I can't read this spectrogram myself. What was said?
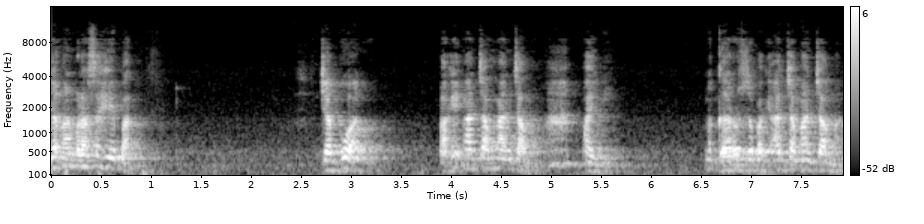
Jangan merasa hebat. Jagoan. Pakai ngancam-ngancam. Apa ini? Negara sudah pakai ancam-ancaman.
